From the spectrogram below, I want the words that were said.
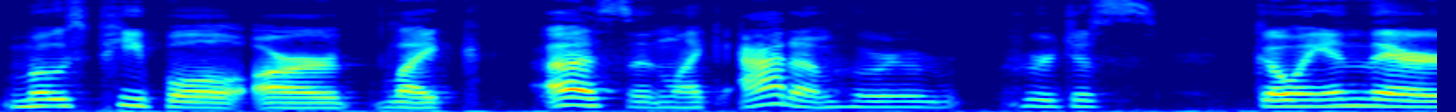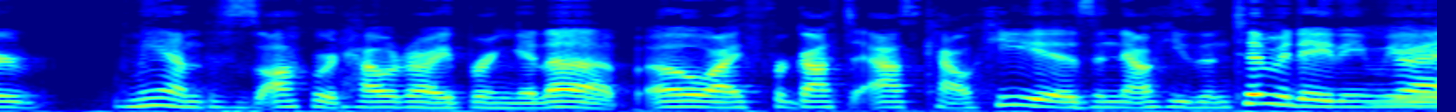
Most people are like us and like Adam who are who are just going in there. Man, this is awkward. How do I bring it up? Oh, I forgot to ask how he is, and now he's intimidating me. Right,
